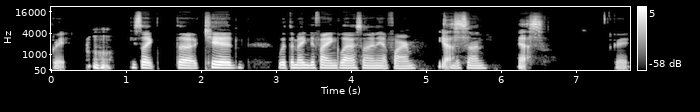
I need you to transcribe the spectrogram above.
Great. Mhm. He's like the kid with the magnifying glass on an ant farm in the Yes, sun. yes. Great.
